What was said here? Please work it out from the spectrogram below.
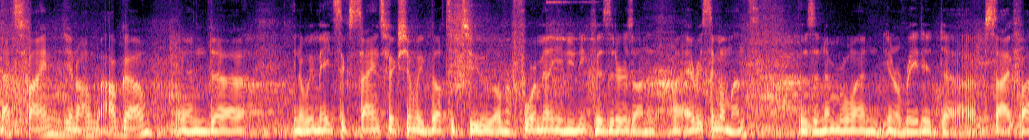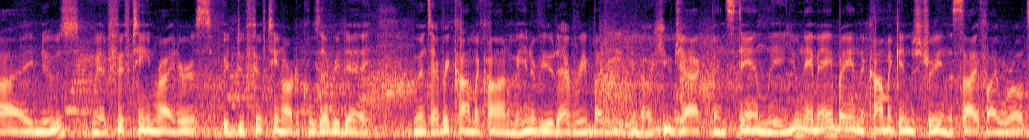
That's fine. You know, I'll go. And uh, you know, we made six science fiction. We built it to over four million unique visitors on, every single month. It was the number one, you know, rated uh, sci-fi news. We had 15 writers. We'd do 15 articles every day. We went to every Comic Con. We interviewed everybody. You know, Hugh Jackman, Stan Lee, you name it, anybody in the comic industry in the sci-fi world.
